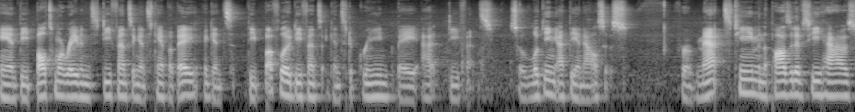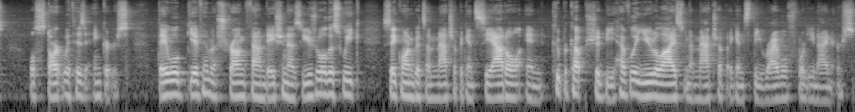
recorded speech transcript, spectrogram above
And the Baltimore Ravens defense against Tampa Bay against the Buffalo defense against Green Bay at defense. So looking at the analysis. For Matt's team and the positives he has, we'll start with his anchors. They will give him a strong foundation as usual this week. Saquon gets a matchup against Seattle, and Cooper Kupp should be heavily utilized in a matchup against the rival 49ers.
